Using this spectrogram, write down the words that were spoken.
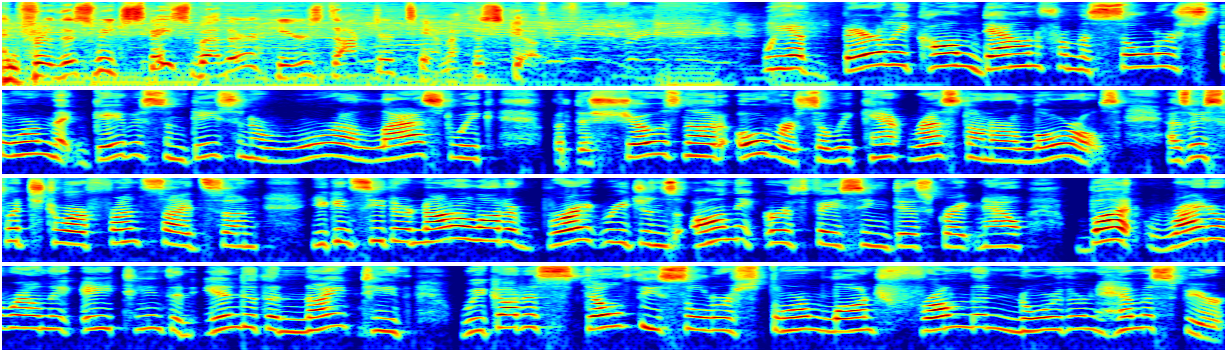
And for this week's space weather, here's Dr. Tamitha Skov. We have barely calmed down from a solar storm that gave us some decent aurora last week, but the show's not over, so we can't rest on our laurels. As we switch to our front side sun, you can see there are not a lot of bright regions on the Earth-facing disk right now, but right around the 18th and into the 19th, we got a stealthy solar storm launch from the northern hemisphere.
